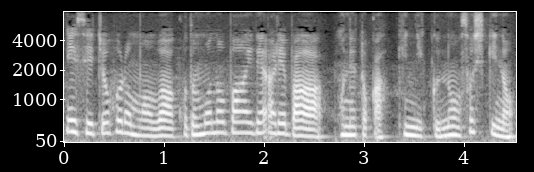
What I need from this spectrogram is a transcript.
で成長ホルモンは子どもの場合であれば骨とか筋肉の組織の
